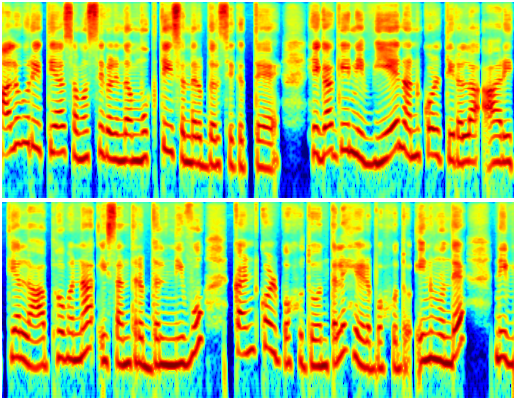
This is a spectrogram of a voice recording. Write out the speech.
ಹಲವು ರೀತಿಯ ಸಮಸ್ಯೆಗಳಿಂದ ಮುಕ್ತಿ ಈ ಸಂದರ್ಭದಲ್ಲಿ ಸಿಗುತ್ತೆ. ಹೀಗಾಗಿ ನೀವ್ ಏನ್ ಅನ್ಕೊಳ್ತೀರಲ್ಲ ಆ ರೀತಿಯ ಲಾಭವನ್ನ ಈ ಸಂದರ್ಭದಲ್ಲಿ ನೀವು ಕಂಡ್ಕೊಳ್ಬಹುದು ಅಂತಲೇ ಹೇಳಬಹುದು. ಇನ್ನು ಮುಂದೆ ನೀವ್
